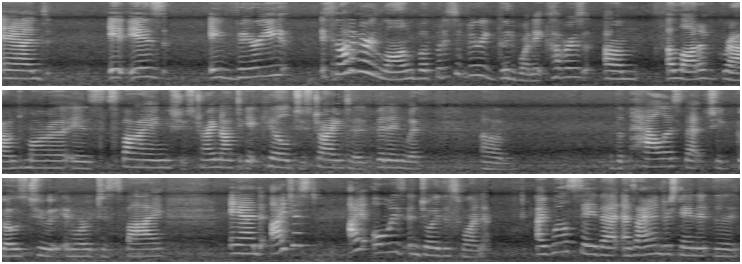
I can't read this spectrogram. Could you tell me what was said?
And it is a very, it's not a very long book, but it's a very good one. It covers um, a lot of ground. Mara is spying, she's trying not to get killed, she's trying to fit in with um, the palace that she goes to in order to spy. And I just, I always enjoy this one. I will say that, as I understand it, the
